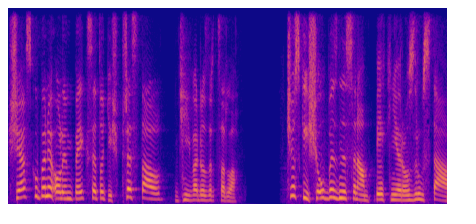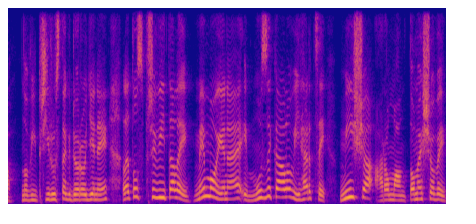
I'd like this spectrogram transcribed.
Šéf skupiny Olympic se totiž přestal dívat do zrcadla. Český showbiznis se nám pěkně rozrůstá. Nový přírůstek do rodiny letos přivítali mimo jiné i muzikáloví herci Míša a Roman Tomešovi.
